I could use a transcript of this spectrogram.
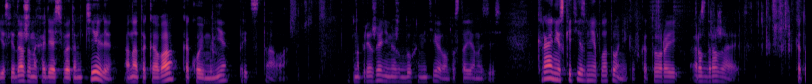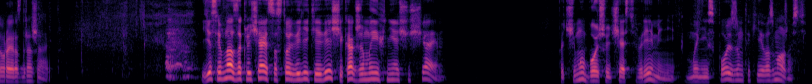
если даже находясь в этом теле, она такова, какой мне предстала? Вот напряжение между духом и телом постоянно здесь. Крайний аскетизм неоплатоников, который раздражает, который раздражает. Если в нас заключаются столь великие вещи, как же мы их не ощущаем? Почему большую часть времени мы не используем такие возможности?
